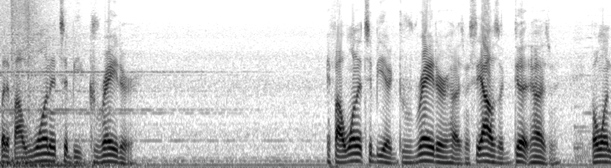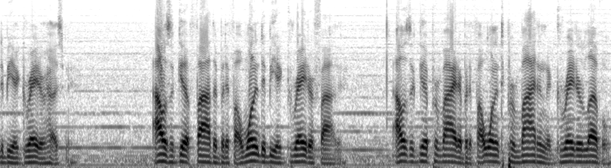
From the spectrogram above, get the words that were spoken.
But if I wanted to be greater, if I wanted to be a greater husband, see, I was a good husband. If I wanted to be a greater husband, I was a good father. But if I wanted to be a greater father, I was a good provider. But if I wanted to provide on a greater level,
